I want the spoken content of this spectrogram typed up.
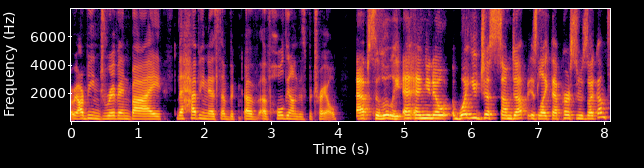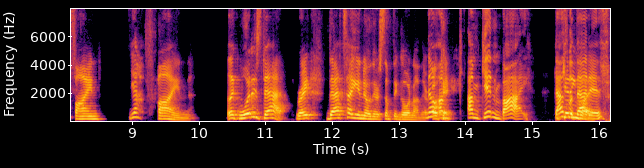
are being driven by the heaviness of of, of holding on this betrayal. Absolutely, and, and you know what you just summed up is like that person who's like, "I'm fine." Yeah, fine. Like, what is that? Right? That's how you know there's something going on there. No, okay. I'm, I'm getting by. That's getting what that by. is.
